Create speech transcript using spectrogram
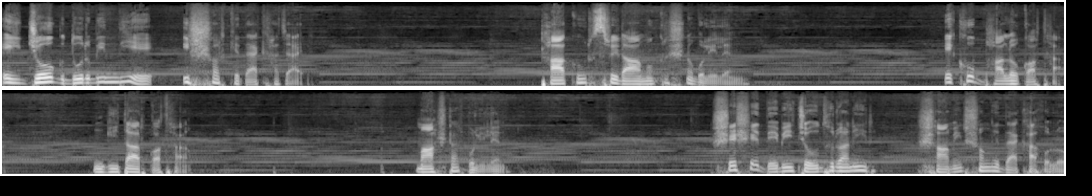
এই যোগ দূরবীন দিয়ে ঈশ্বরকে দেখা যায়। ঠাকুর শ্রীরামকৃষ্ণ বলিলেন এ খুব ভালো কথা, গীতার কথা। মাস্টার বলিলেন, শেষে দেবী চৌধুরানীর স্বামীর সঙ্গে দেখা হল।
